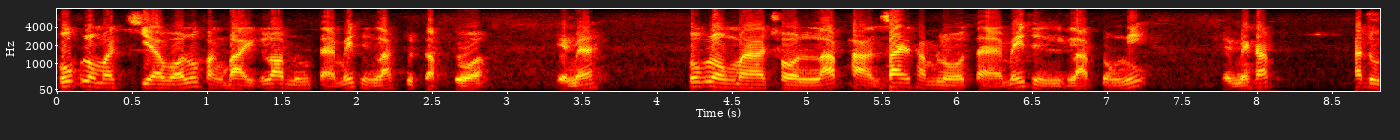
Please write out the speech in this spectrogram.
ทุบลงมาเคลียร์วอลลุ่มฝั่งใบอีกรอบหนึ่งแต่ไม่ถึงรับจุดกลับตัว เห็นไหมทุบลงมาชนรับผ่านไส้ทำโลแต่ไม่ถึงอีกรับตรงนี้ เห็นไหมครับ ถ้าดู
